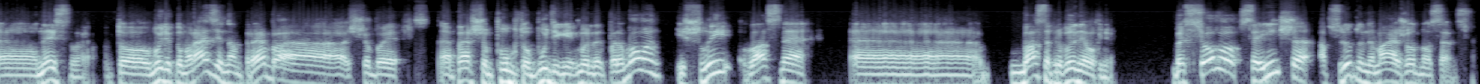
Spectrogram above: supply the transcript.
е, не існує. Тобто, в будь-якому разі нам треба, щоб е, першим пунктом будь-яких мирних перемовин ішли власне, е, власне припинення вогню. Без цього все інше абсолютно не має жодного сенсу.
